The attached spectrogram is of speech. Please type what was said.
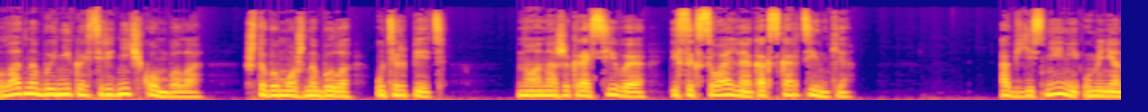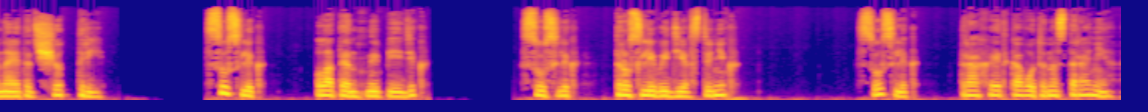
Ладно бы Ника середнячком была, чтобы можно было утерпеть. Но она же красивая и сексуальная, как с картинки. Объяснений у меня на этот счет три. Суслик — латентный педик. Суслик — трусливый девственник. Суслик трахает кого-то на стороне.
